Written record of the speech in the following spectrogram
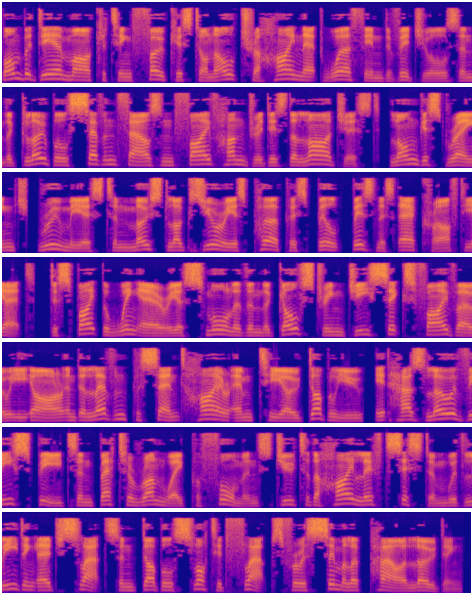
Bombardier marketing focused on ultra-high net worth individuals and the Global 7500 is the largest, longest range, roomiest and most luxurious purpose-built business aircraft yet, Despite the wing area smaller than the Gulfstream G650ER and 11% higher MTOW, it has lower V speeds and better runway performance due to the high lift system with leading-edge slats and double-slotted flaps for a similar power loading.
